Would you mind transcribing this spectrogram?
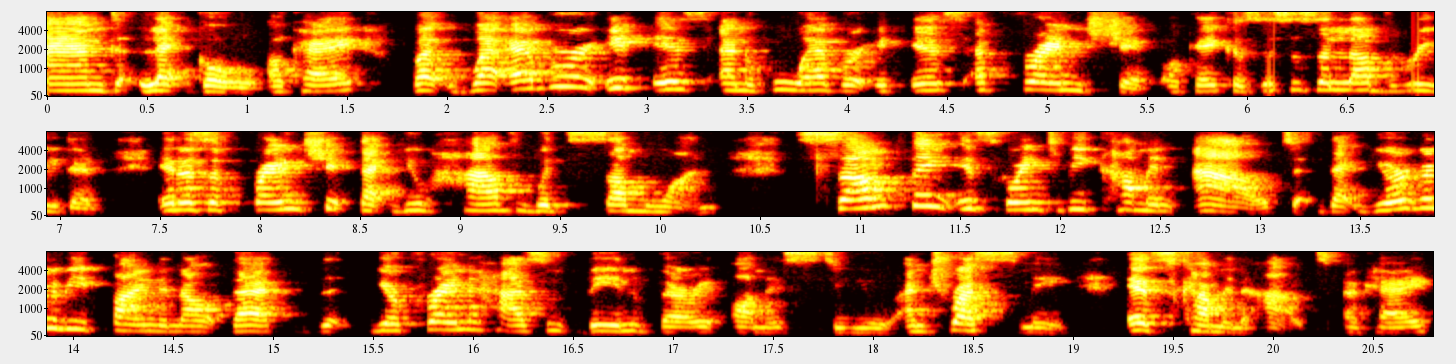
and let go, okay? But whatever it is and whoever it is, a friendship, okay? Because this is a love reading. It is a friendship that you have with someone. Something is going to be coming out that you're going to be finding out that your friend hasn't been very honest to you. And trust me, it's coming out, okay?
